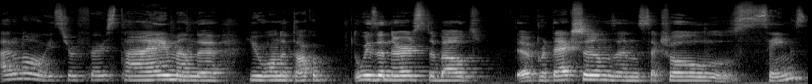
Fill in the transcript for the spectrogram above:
I don't know, it's your first time and uh, you want to talk with the nurse about uh, protections and sexual things.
